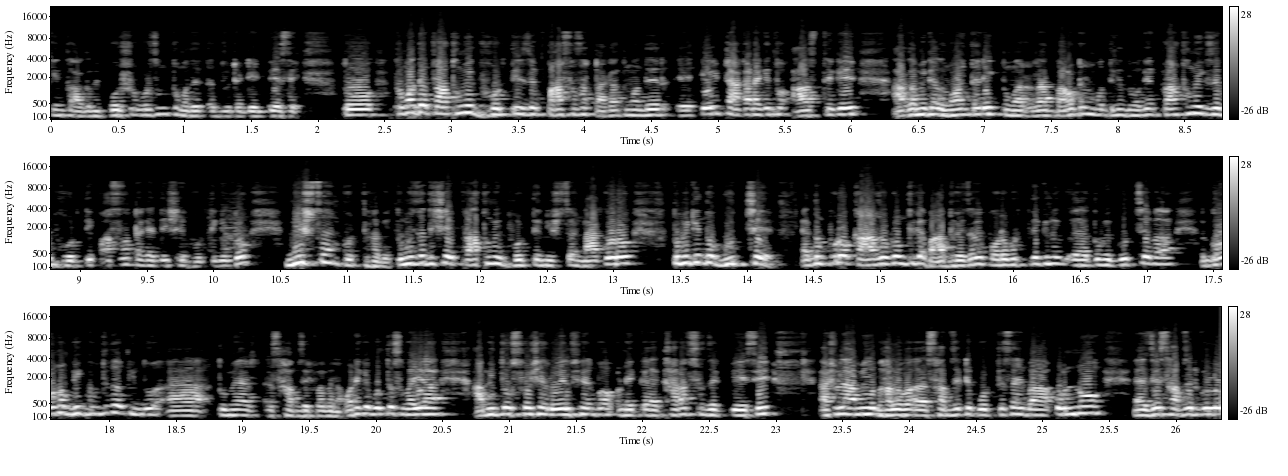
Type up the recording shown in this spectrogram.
কিন্তু আগামী পরশু পর্যন্ত তোমাদের দুইটা ডেট দিয়েছে। তো তোমাদের প্রাথমিক ভর্তির যে পাঁচ হাজার টাকা তোমাদের এই টাকাটা কিন্তু আজ থেকে আগামীকাল নয় তারিখ, তোমার রাত বারোটার মধ্যে কিন্তু তোমাকে প্রাথমিক যে ভর্তি, পাঁচ হাজার টাকা দিয়ে সেই ভর্তি কিন্তু নিশ্চয়ন করতে হবে। তুমি যদি সেই প্রাথমিক ভর্তি নিশ্চয় না করো, তুমি কিন্তু গুচ্ছে, একদম পুরো কার্যক্রম থেকে বাদ হয়ে যাবে। পরবর্তীতে কিন্তু তুমি গুচ্ছে বা গণ বিজ্ঞপ্তিতেও কিন্তু তুমি আর সাবজেক্ট পাবে না। অনেকে বলতেছো, ভাইয়া, আমি তো সোশ্যাল ওয়েলফেয়ার বা অনেক খারাপ সাবজেক্ট পেয়েছি। আসলে আমি ভালো সাবজেক্টে পড়তে চাই বা অন্য যে সাবজেক্টগুলো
